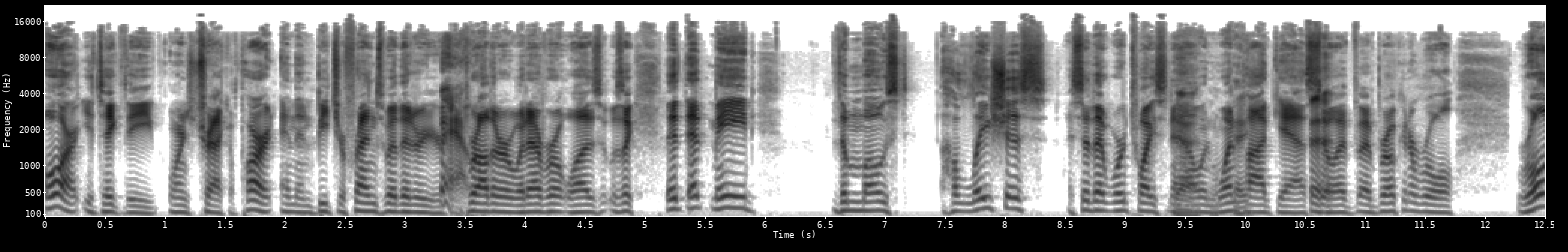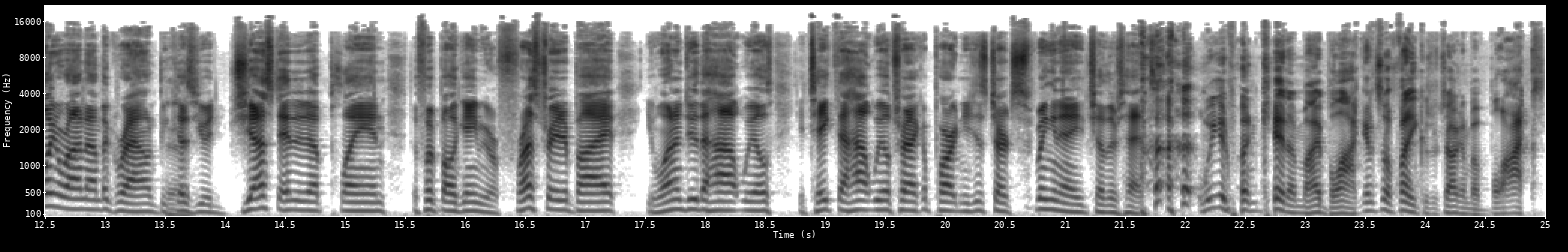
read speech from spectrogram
Or you take the orange track apart and then beat your friends with it or your brother or whatever it was. It was like that. That made the most hellacious. I said that word twice now Yeah, in one podcast, so I've, I've broken a rule. Rolling around on the ground because you had just ended up playing the football game. You were frustrated by it. You want to do the Hot Wheels. You take the Hot Wheel track apart and you just start swinging at each other's heads. we had one kid on my block, and it's so funny because we're talking about blocks,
